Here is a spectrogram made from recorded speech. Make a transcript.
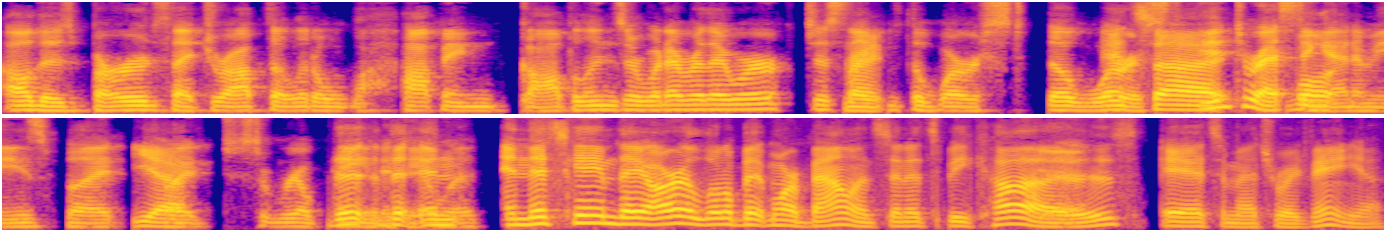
all those birds that drop the little hopping goblins or whatever they were, just like Right. the worst, the worst. uh, Interesting well, enemies, but yeah. but just a real The, pain to deal in, with. in this game, they are a little bit more balanced, and it's because it's a Metroidvania.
